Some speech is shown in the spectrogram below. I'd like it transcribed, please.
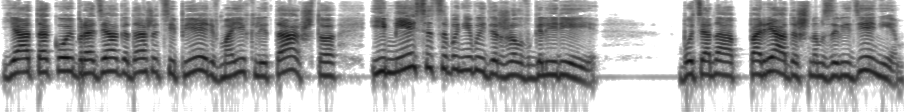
Я такой бродяга даже теперь, в моих летах, что и месяца бы не выдержал в галерее, будь она порядочным заведением,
